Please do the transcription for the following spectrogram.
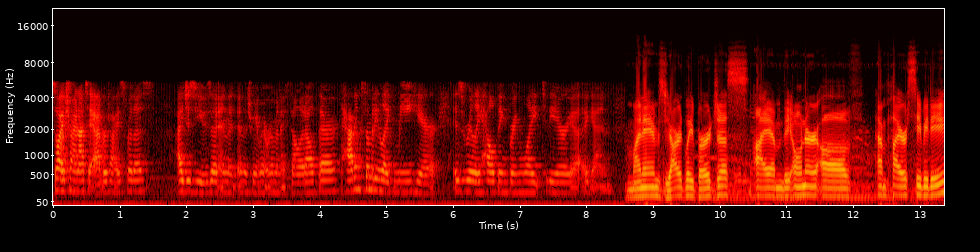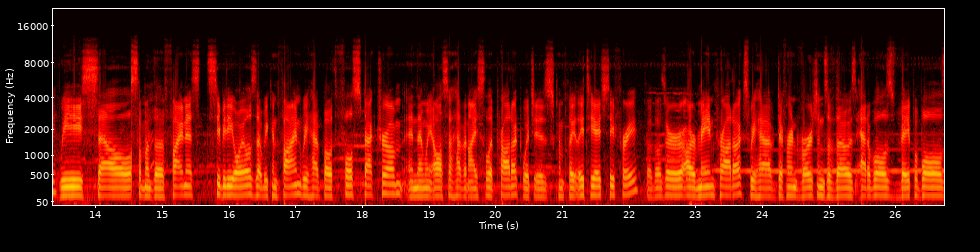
so I try not to advertise for this. I just use it in the, in the treatment room and I sell it out there. Having somebody like me here is really helping bring light to the area again. My name's Yardley Burgess. I am the owner of Empire CBD. We sell some of the finest CBD oils that we can find. We have both full spectrum and then we also have an isolate product which is completely THC free. So those are our main products. We have different versions of those edibles, vapables,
